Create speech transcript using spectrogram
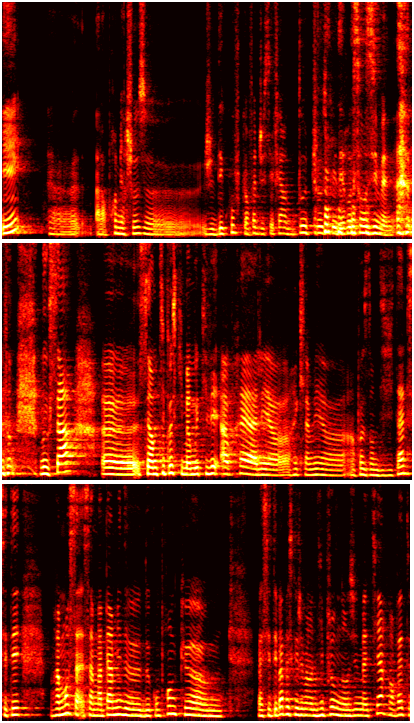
Et euh, alors première chose, euh, je découvre qu'en fait je sais faire d'autres choses que des ressources humaines. Donc ça, euh, c'est un petit peu ce qui m'a motivé après à aller réclamer un poste dans le digital. C'était vraiment ça, m'a permis de, de, comprendre que bah, c'était pas parce que j'avais un diplôme dans une matière qu'en fait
